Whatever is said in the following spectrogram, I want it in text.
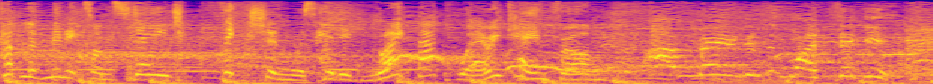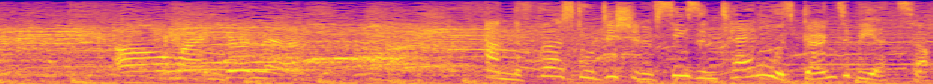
couple of minutes on stage, Fiction was headed right back where he came from. I made it. This is my ticket. Oh my goodness. And the first audition of season 10 was going to be a tough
